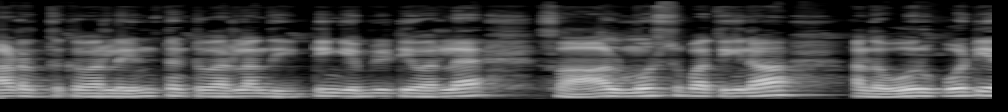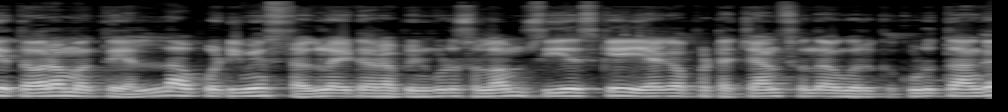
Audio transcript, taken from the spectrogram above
ஆடுறதுக்கு வரல இன்டென்ட் பர்சன்ட் வரல அந்த ஹிட்டிங் எபிலிட்டி வரல. ஸோ ஆல்மோஸ்ட் பார்த்தீங்கன்னா அந்த ஒரு போட்டியை தவிர மற்ற எல்லா போட்டியுமே ஸ்ட்ரகிள் ஆகிட்டார் அப்படின்னு கூட சொல்லலாம். சிஎஸ்கே ஏகப்பட்ட சான்ஸ் வந்து அவங்களுக்கு கொடுத்தாங்க.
